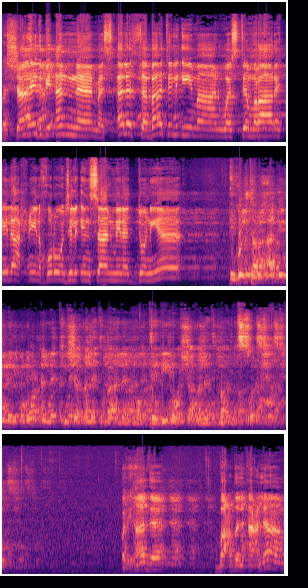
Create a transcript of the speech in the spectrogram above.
فالشاهد بأن مسألة ثبات الإيمان واستمراره إلى حين خروج الإنسان من الدنيا يقول ترى هذه من الأمور التي شغلت بال المهتدين وشغلت بال الصلح ولهذا بعض الأعلام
